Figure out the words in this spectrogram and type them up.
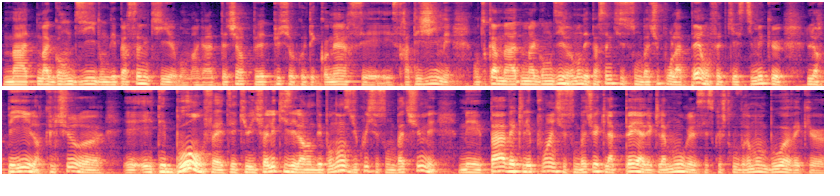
Mahatma Gandhi, donc des personnes qui, bon, Margaret Thatcher peut-être plus sur le côté commerce et, stratégie, mais en tout cas Mahatma Gandhi, vraiment des personnes qui se sont battues pour la paix, en fait, qui estimaient que leur pays leur culture étaient beaux, en fait, et qu'il fallait qu'ils aient leur indépendance. Du coup, ils se sont battus, mais mais pas avec les points, ils se sont battus avec la paix, avec l'amour, et c'est ce que je trouve vraiment beau avec euh,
